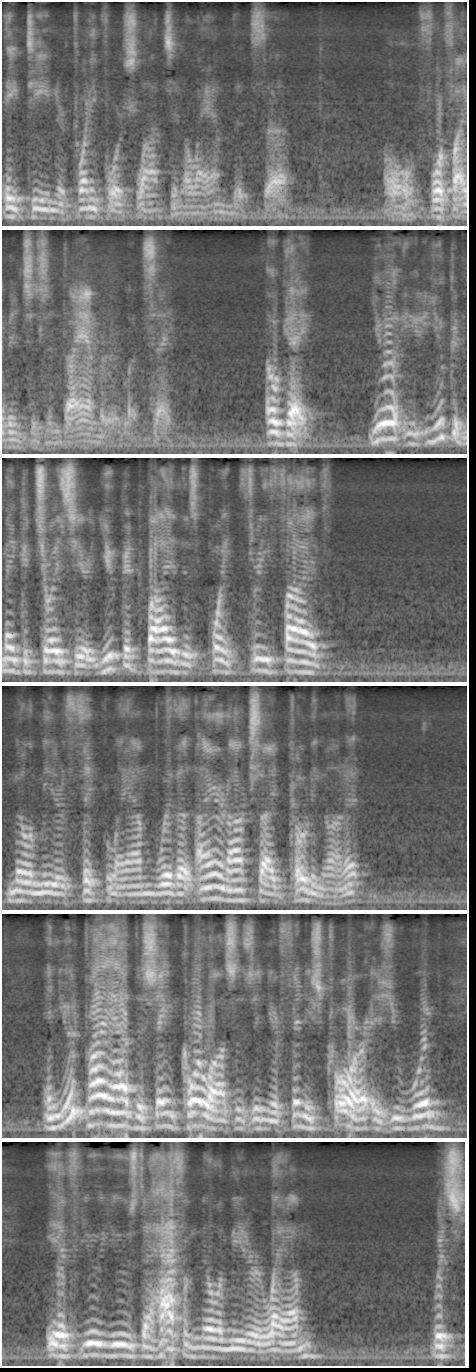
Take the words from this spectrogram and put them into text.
18 or 24 slots in a lam that's uh, oh four or five inches in diameter. Let's say. Okay, you you could make a choice here. You could buy this .35 millimeter thick lam with an iron oxide coating on it and you'd probably have the same core losses in your finished core as you would if you used a half a millimeter lam, which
